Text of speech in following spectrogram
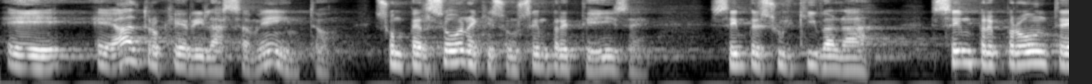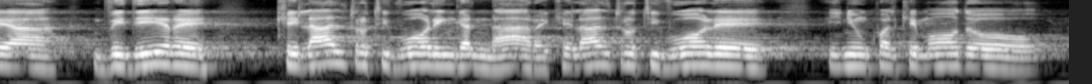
e è altro che rilassamento. Sono persone che sono sempre tese, sempre sul chi va là, sempre pronte a vedere che l'altro ti vuole ingannare, che l'altro ti vuole in un qualche modo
